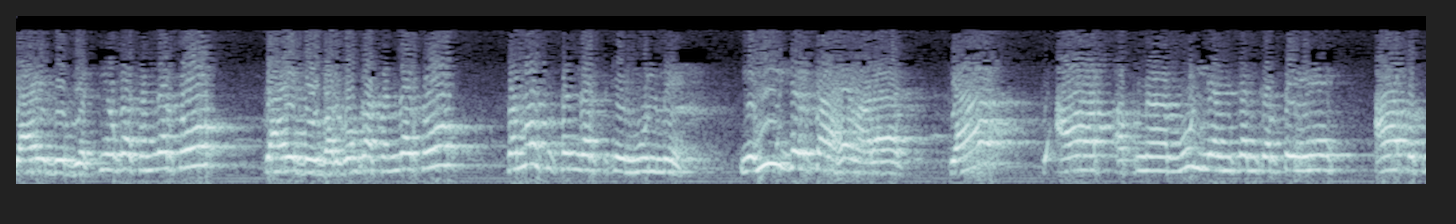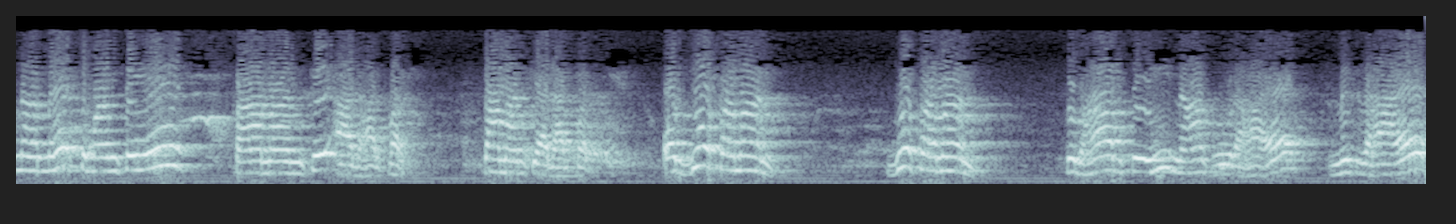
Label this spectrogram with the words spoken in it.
चाहे दो व्यक्तियों का संघर्ष हो, चाहे दो वर्गों का संघर्ष हो, समस्त संघर्ष के मूल में यही जड़ता है महाराज। क्या? कि आप अपना मूल्यांकन करते हैं आप अपना महत्व मानते हैं सामान के आधार पर, सामान के आधार पर। और जो सामान जो सामान स्वभाव से ही नाश हो रहा है, मिट रहा है,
